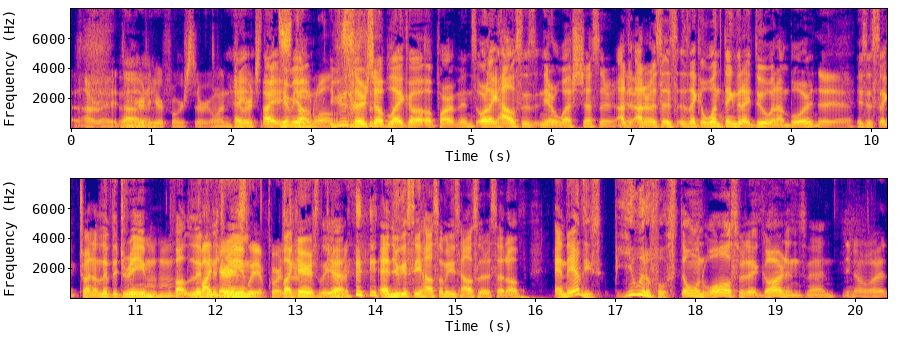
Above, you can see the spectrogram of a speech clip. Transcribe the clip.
All right, No, you heard it here first, everyone. Hey, George all right, likes hear me out. walls. If you search up like uh, apartments or like houses near Westchester, Yeah. I don't know. It's, it's, it's like a one thing that I do when I'm bored. yeah, yeah. It's just like trying to live the dream Mhm. without living the dream. Vicariously, of course. Vicariously, yeah. yeah. and you can see how some of these houses are set up, and they have these beautiful stone walls for their gardens, man. you know what?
